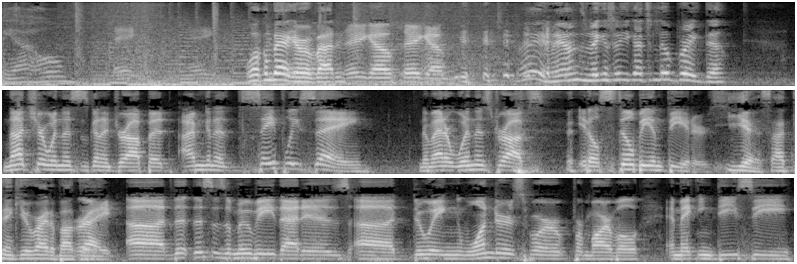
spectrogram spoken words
We are home. Hey, hey. Welcome back, everybody. There you go. There you go. hey, man, I'm just making sure you got your little break there. Not sure when this is going to drop, but I'm going to safely say, no matter when this drops, it'll still be in theaters. Yes, I think you're right about that. Right. Uh, th- this is a movie that is uh, doing wonders for, for Marvel and making DC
